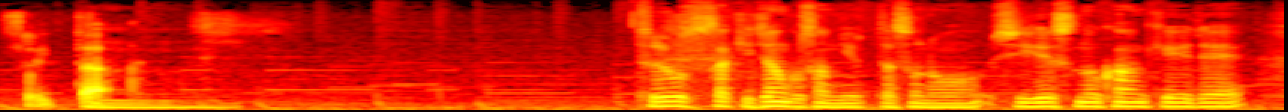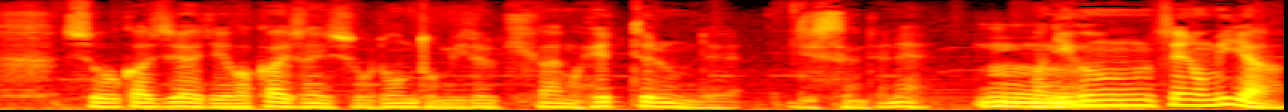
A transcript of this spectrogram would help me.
そういった。うんそれこそさっきジャンコさんに言ったその CS の関係で消化試合で若い選手をどんどん見れる機会も減ってるんで実戦でね、うん。まあ、2軍戦を見りゃ、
